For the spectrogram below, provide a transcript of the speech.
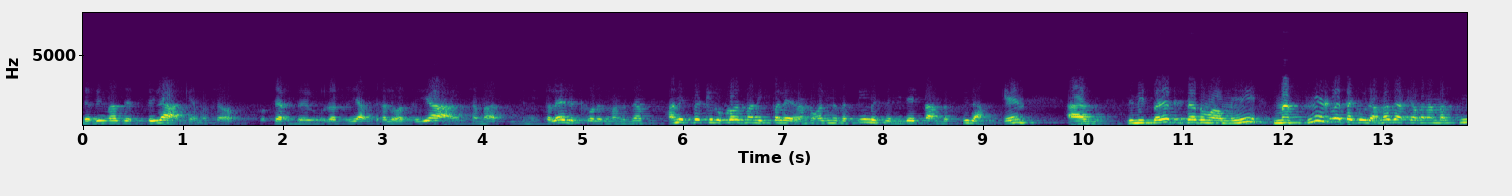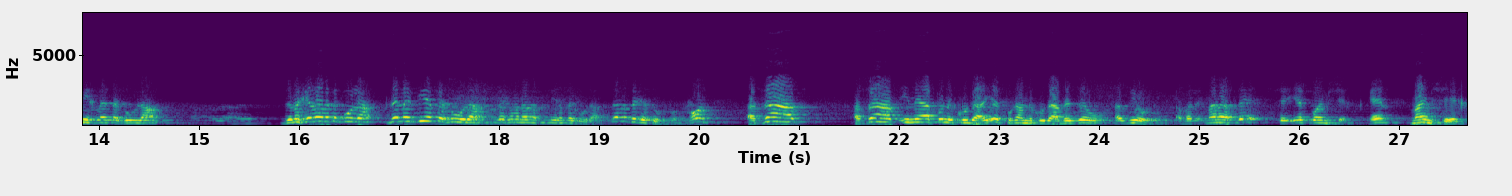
להבין מה זה תפילה, כן? מה שפותח באולת ראייה, פתיחה לאולת ראייה, שמעת שמתפללת כל הזמן, אז עם ישראל כאילו כל הזמן מתפלל, אנחנו רק מבצעים את זה מדי פעם בתפילה, כן? אז זה מתבלט בתפילת הפנימית, מסמיך לה את הגאולה, מה זה הכוונה מסמיך לה את הגאולה? זה מקרב את הגאולה, זה מביא את הגאולה, זה הכוונה מסמיר את הגאולה, זה מה שכתוב פה, נכון? עכשיו, עכשיו הנה היה פה נקודה, יש פה גם נקודה וזהו, אז יופי, אבל מה נעשה? שיש פה המשך, כן? מה המשך?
